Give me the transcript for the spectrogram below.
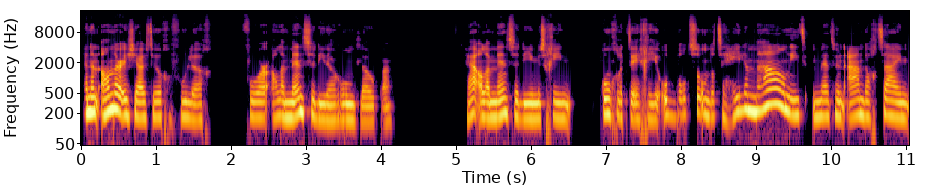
En een ander is juist heel gevoelig voor alle mensen die daar rondlopen. Hè, alle mensen die misschien ongeluk tegen je opbotsen, omdat ze helemaal niet met hun aandacht zijn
